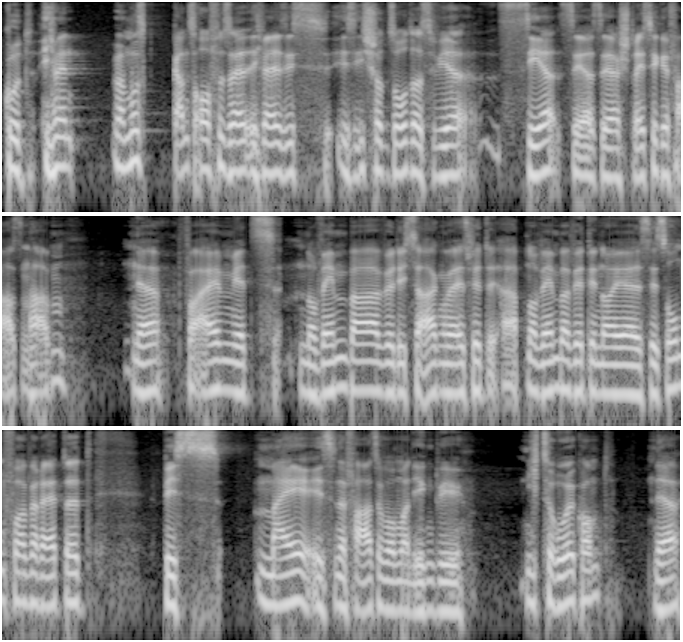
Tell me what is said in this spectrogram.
Gut, ich meine, man muss ganz offen sein, ich weiß, es ist, es ist schon so, dass wir sehr, sehr, sehr stressige Phasen haben. Ja, vor allem jetzt November würde ich sagen, weil es wird ab November wird die neue Saison vorbereitet. Bis Mai ist eine Phase, wo man irgendwie nicht zur Ruhe kommt. Ja.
